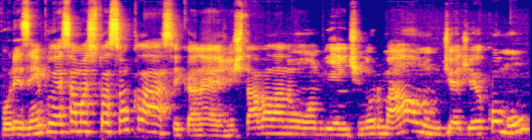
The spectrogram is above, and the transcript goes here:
por exemplo, essa é uma situação clássica, né? A gente tava lá num ambiente normal, num dia a dia comum,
